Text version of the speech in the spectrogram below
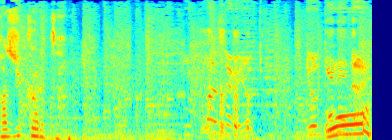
弾かれた。一般車がよ避けれない。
